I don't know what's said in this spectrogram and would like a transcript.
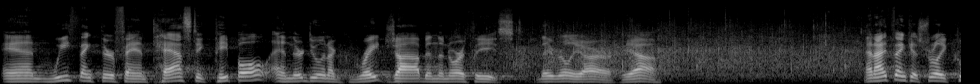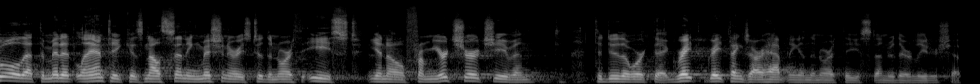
and we think they're fantastic people, and they're doing a great job in the Northeast. They really are, yeah. And I think it's really cool that the Mid Atlantic is now sending missionaries to the Northeast, you know, from your church even, to do the work there. Great, great things are happening in the Northeast under their leadership.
